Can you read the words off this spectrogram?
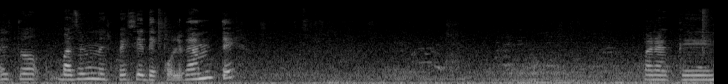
Esto va a ser una especie de colgante para que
